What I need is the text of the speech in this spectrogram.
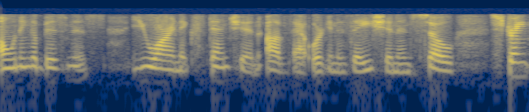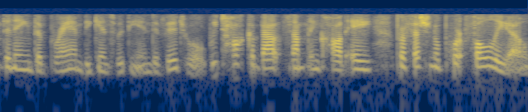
owning a business, you are an extension of that organization. And so strengthening the brand begins with the individual. We talk about something called a professional portfolio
